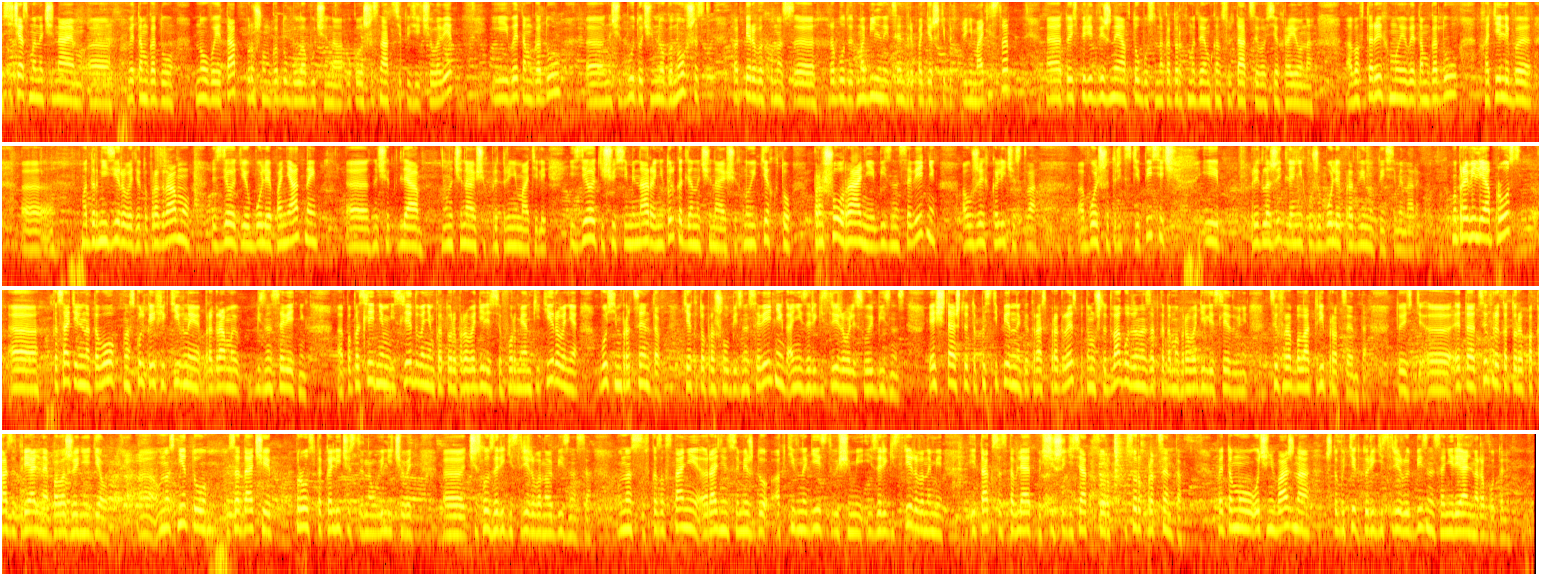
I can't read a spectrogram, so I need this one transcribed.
Э, сейчас мы начинаем э, в этом году новый этап. В прошлом году было обучено около 16 тысяч человек. И в этом году э, значит, будет очень много новшеств. Во-первых, у нас работают мобильные центры поддержки предпринимательства, то есть передвижные автобусы, на которых мы даем консультации во всех районах. А во-вторых, мы в этом году хотели бы модернизировать эту программу, сделать ее более понятной значит, для начинающих предпринимателей и сделать еще семинары не только для начинающих, но и тех, кто прошел ранее бизнес-советник, а уже их количество э, больше 30 тысяч, и предложить для них уже более продвинутые семинары. Мы провели опрос э, касательно того, насколько эффективны программы «Бизнес-советник». Э, по последним исследованиям, которые проводились в форме анкетирования, 8% тех, кто прошел бизнес-советник, они зарегистрировали свой бизнес. Я считаю, что это постепенный как раз прогресс, потому что два года назад, когда мы проводили исследование, цифра была 3%. То есть э, это цифры, которые показывают реальное положение дел. У нас нет задачи просто количественно увеличивать э, число зарегистрированного бизнеса. У нас в Казахстане разница между активно действующими и зарегистрированными и так составляет почти 60-40%. Поэтому очень важно, чтобы те, кто регистрирует бизнес, они реально работали.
